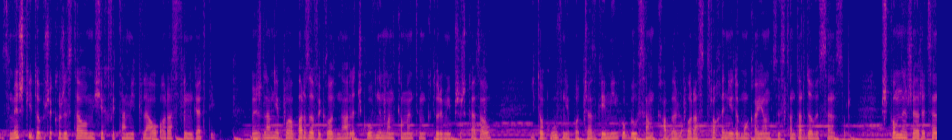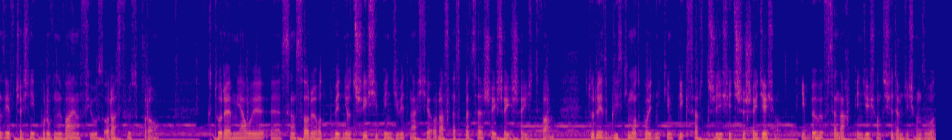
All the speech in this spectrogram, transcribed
Z myszki dobrze korzystało mi się chwytami claw oraz fingertip. Mysz dla mnie była bardzo wygodna, lecz głównym mankamentem, który mi przeszkadzał i to głównie podczas gamingu był sam kabel oraz trochę niedomagający standardowy sensor. Przypomnę, że recenzję wcześniej porównywałem Fuse oraz Fuse Pro, które miały e, sensory odpowiednio 3519 oraz SPC 6662, który jest bliskim odpowiednikiem Pixar 3360 i były w cenach 50-70 zł.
